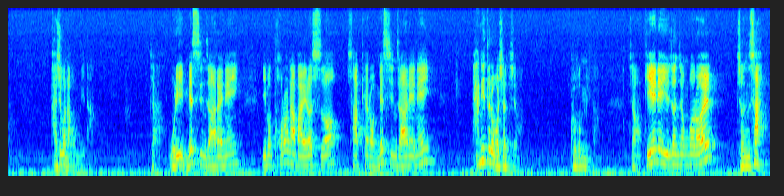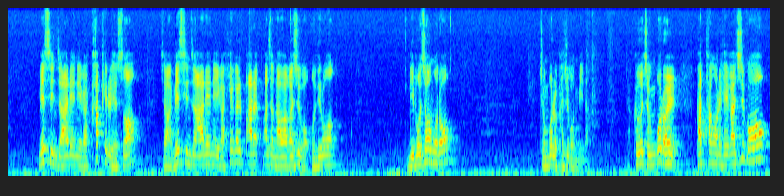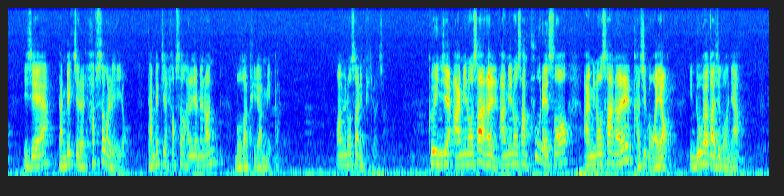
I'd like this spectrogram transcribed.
가지고 나옵니다. 자, 우리 메신저 RNA 이번 코로나 바이러스 사태로 메신저 RNA 많이 들어보셨죠? 그겁니다. 자, DNA 유전 정보를 전사, 메신저 RNA가 카피를 해서 자, 메신저 RNA가 핵을 빠져나와 가지고 어디로 리보솜으로 정보를 가지고 옵니다. 자, 그 정보를 바탕으로 해 가지고 이제 단백질을 합성을 해요. 단백질 합성하려면은 뭐가 필요합니까? 아미노산이 필요하죠. 그 이제 아미노산을 아미노산 pool에서 아미노산을 가지고 와요. 누가 가지고 오냐?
